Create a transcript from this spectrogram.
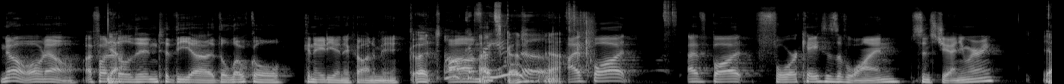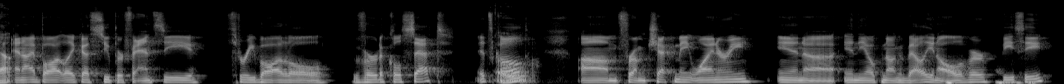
No, oh no. I funneled it into the uh, the local Canadian economy. Good. Oh, Um, good That's you. good. Yeah. I've bought I've bought four cases of wine since January. Yeah. And I bought like a super fancy three bottle vertical set, it's called. Um, from Checkmate Winery in uh in the Okanagan Valley in Oliver, BC.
